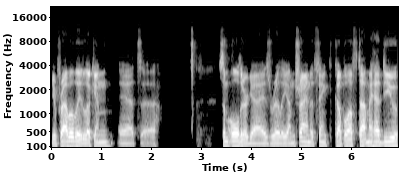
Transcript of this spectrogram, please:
you're probably looking at uh, some older guys. Really, I'm trying to think a couple off the top of my head. Do you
